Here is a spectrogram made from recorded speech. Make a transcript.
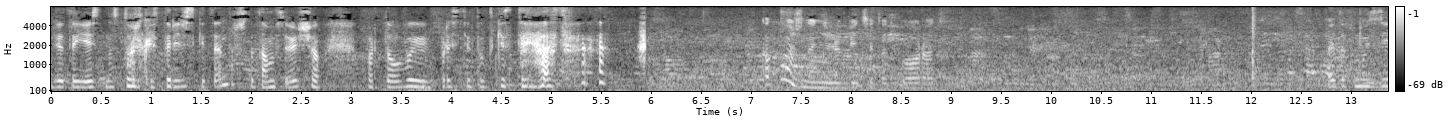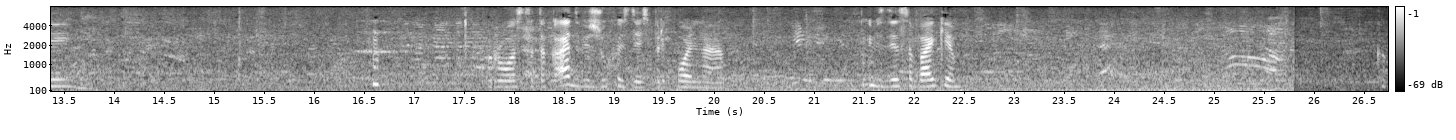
где-то есть настолько исторический центр, что там все еще портовые проститутки стоят. Как можно не любить этот город? Этот музей. Просто такая движуха здесь прикольная. И везде собаки. Как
